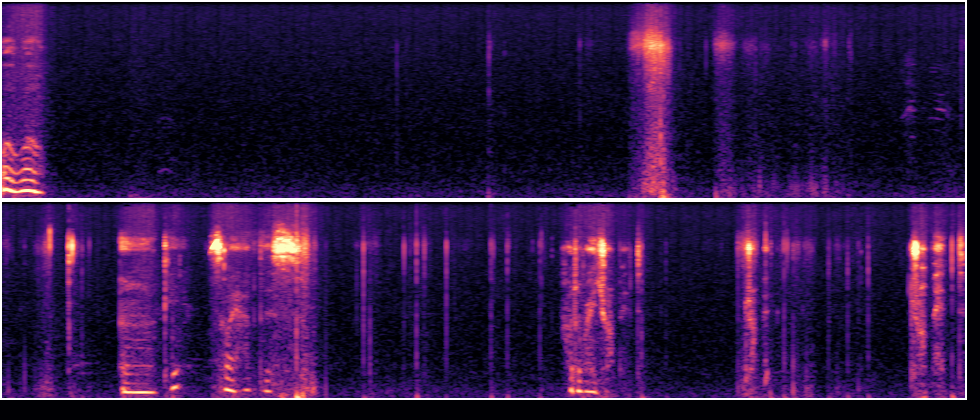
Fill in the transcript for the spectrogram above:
Whoa, whoa. Okay, so I have this. How do I drop it? Drop it. Drop it.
